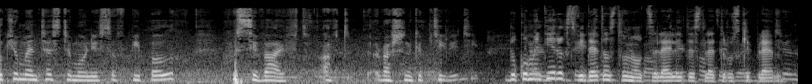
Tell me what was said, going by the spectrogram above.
document testimonies of people Документирах свидетелства на оцелелите след руски плен.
